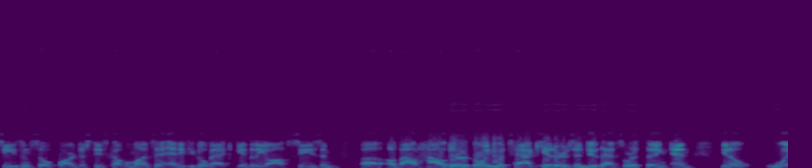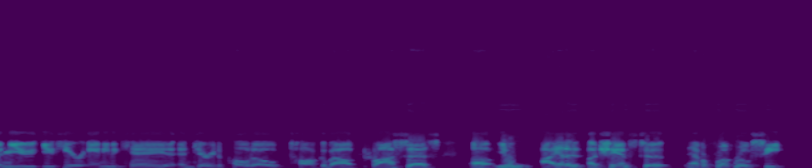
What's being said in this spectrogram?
season so far, just these couple months. And if you go back into the off season, uh, about how they're going to attack hitters and do that sort of thing. And you know, when you you hear Andy McKay and Jerry Dipoto talk about process, uh, you know, I had a, a, chance to have a front row seat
